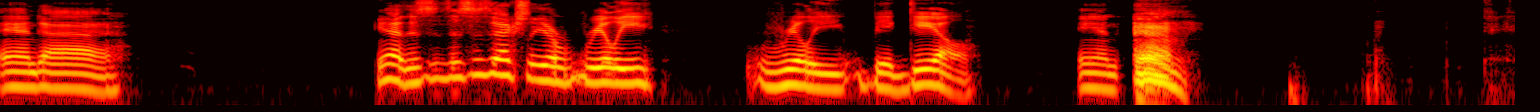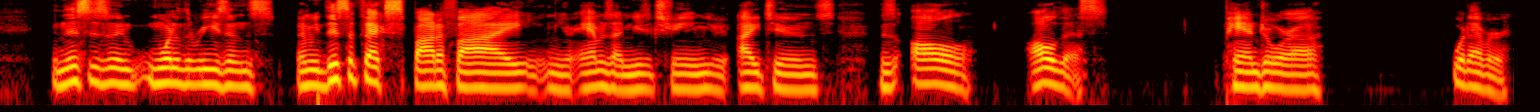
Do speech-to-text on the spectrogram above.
And uh, yeah, this is this is actually a really, really big deal, and and this is one of the reasons. I mean, this affects Spotify, and your Amazon Music Stream, your iTunes. This is all all this. Pandora, whatever.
